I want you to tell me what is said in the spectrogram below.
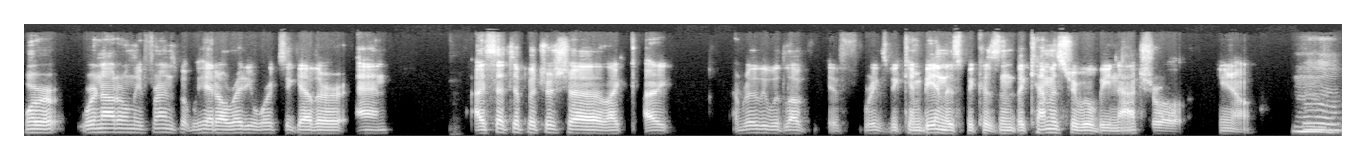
we're we're not only friends, but we had already worked together. And I said to Patricia, like, I I really would love if Rigsby can be in this because then the chemistry will be natural, you know. Mm-hmm.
